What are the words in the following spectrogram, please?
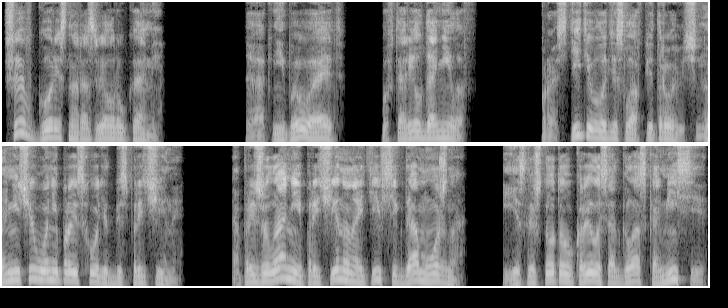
Шеф горестно развел руками. «Так не бывает», — повторил Данилов. Простите, Владислав Петрович, но ничего не происходит без причины. А при желании причину найти всегда можно. И если что-то укрылось от глаз комиссии,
